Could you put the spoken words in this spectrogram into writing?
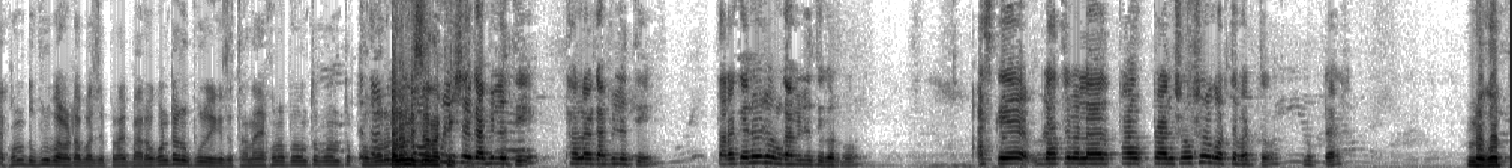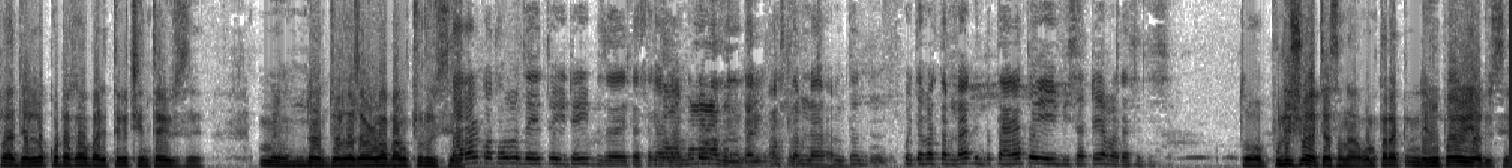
এখন দুপুর বারোটা বাজে প্রায় বারো ঘণ্টার উপরে হয়ে গেছে। থানা এখনও পর্যন্ত পর্যন্ত খবর নিছে নাকি পুলিশের গাফিলতি থানার গাফিলতি। তারা কেন এরকম গাফিলতি করব আজকে রাত্রেবেলা প্রাণ- সংসার করতে পারতো লোকটা নগদ প্রায় দেড় লক্ষ টাকা বাড়ি থেকে চিন্তা হয়েছে দরজা জানালা ভাঙচুর হয়েছে তারার কথা অনুযায়ী তো এটাই বোঝা যাইতেছে। আসলাম না আমি তো কইতে পারতাম না কিন্তু তারা তো এই বিচারটাই আমার কাছে দিছে। তো পুলিশও আইতেছে না এখন তারা নিরুপায় হইয়া রয়েছে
